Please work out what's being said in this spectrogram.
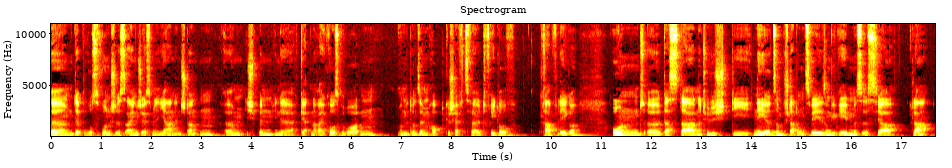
Ähm, der Berufswunsch ist eigentlich erst mit den Jahren entstanden. Ähm, ich bin in der Gärtnerei groß geworden und mit unserem Hauptgeschäftsfeld Friedhof, Grabpflege. Und äh, dass da natürlich die Nähe zum Bestattungswesen gegeben ist, ist ja klar.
